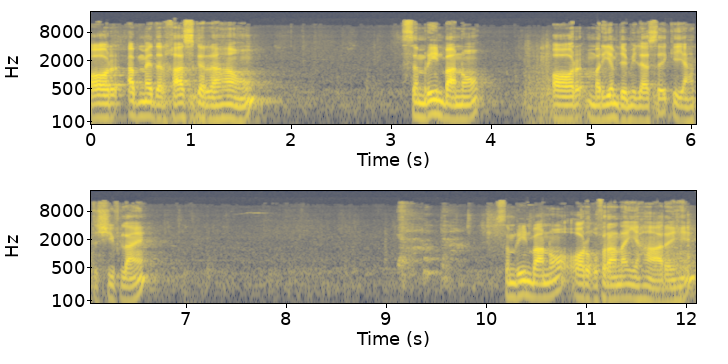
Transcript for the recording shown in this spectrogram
और अब मैं दरख्वास्त कर रहा हूँ समरीन बानो और मरियम जमीला से कि यहाँ तशरीफ़ लाएँ। समरीन बानो और गुफराना यहाँ आ रहे हैं।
